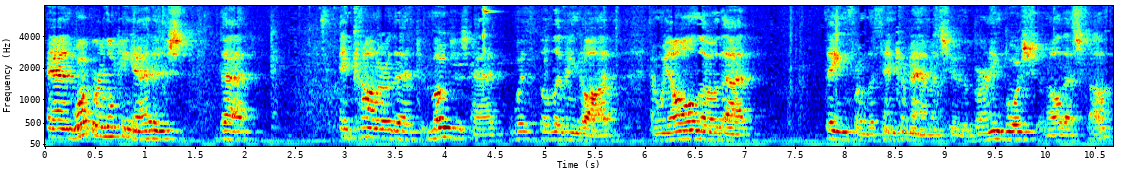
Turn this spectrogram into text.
And what we're looking at is that encounter that Moses had with the living God. And we all know that thing from the Ten Commandments, you know, the burning bush and all that stuff.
